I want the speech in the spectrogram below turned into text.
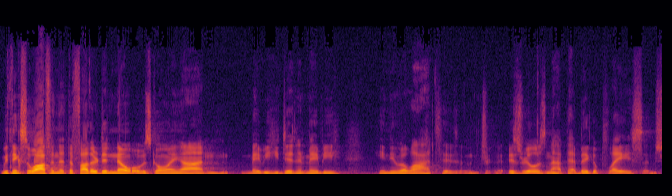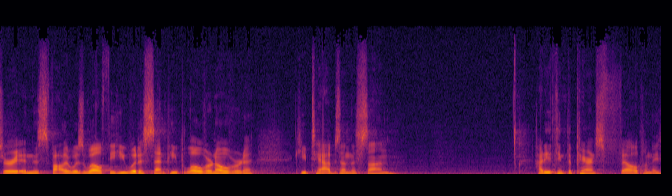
We think so often that the father didn't know what was going on. Maybe he didn't. Maybe he knew a lot. Israel is not that big a place. I'm sure, and this father was wealthy. He would have sent people over and over to keep tabs on the son. How do you think the parents felt when they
